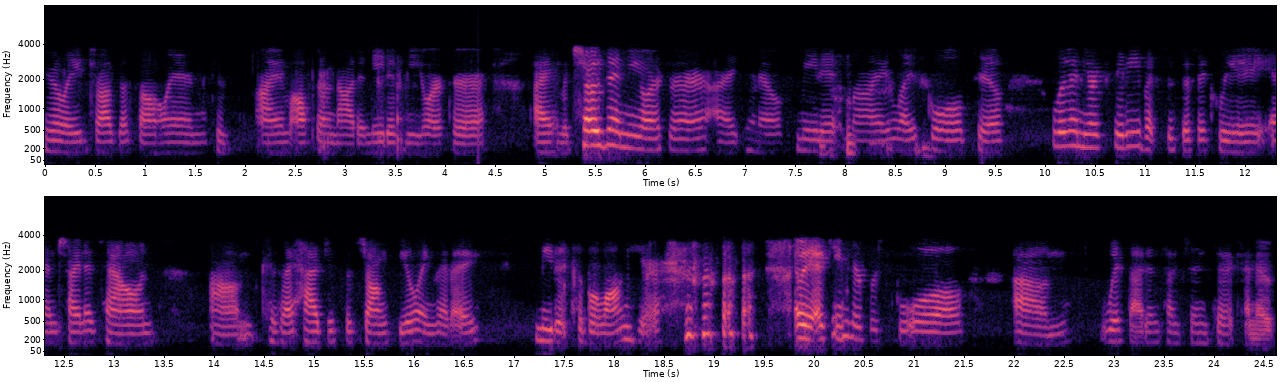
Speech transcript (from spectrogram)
really draws us all in. Because I'm also not a native New Yorker. I'm a chosen New Yorker. I, you know, made it my life goal to live in New York City, but specifically in Chinatown, because I had just a strong feeling that I needed to belong here. I mean, I came here for school um, with that intention to kind of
